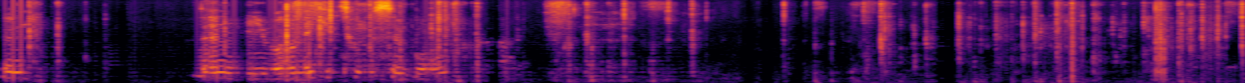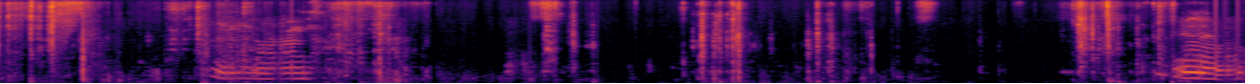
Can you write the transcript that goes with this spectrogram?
then then you uh, make it to a symbol. And Mm.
